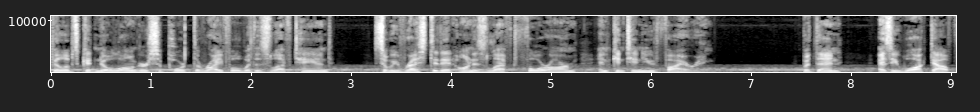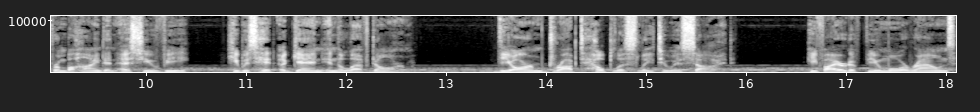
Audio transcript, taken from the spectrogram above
Phillips could no longer support the rifle with his left hand, so he rested it on his left forearm and continued firing. But then, as he walked out from behind an SUV, he was hit again in the left arm. The arm dropped helplessly to his side. He fired a few more rounds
